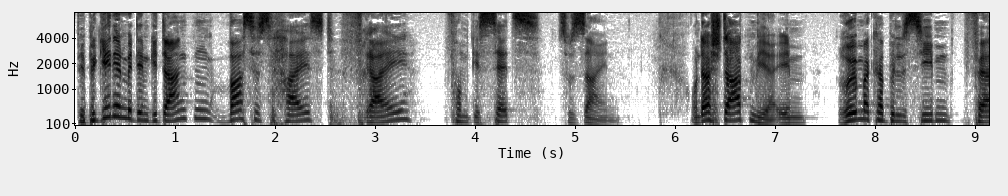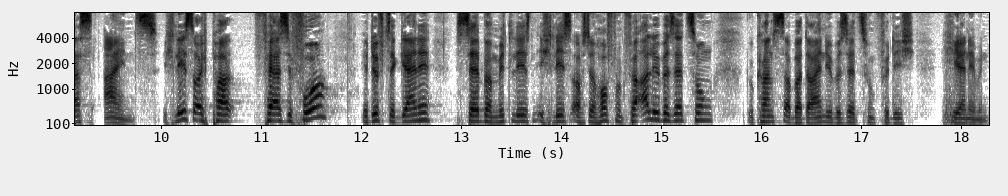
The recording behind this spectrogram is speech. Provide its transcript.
Wir beginnen mit dem Gedanken, was es heißt, frei vom Gesetz zu sein. Und da starten wir im Römer Kapitel 7, Vers 1. Ich lese euch ein paar Verse vor. Ihr dürft ja gerne selber mitlesen. Ich lese aus der Hoffnung für alle Übersetzungen. Du kannst aber deine Übersetzung für dich hernehmen.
